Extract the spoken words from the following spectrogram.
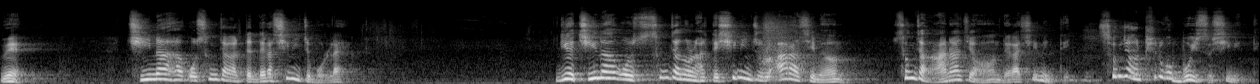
왜? 진화하고 성장할 때 내가 신인 줄 몰라요. 네가 진화하고 성장을 할 때 신인 줄 알았으면 성장 안 하죠. 내가 신인데. 성장할 필요가 뭐 있어, 신인데.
